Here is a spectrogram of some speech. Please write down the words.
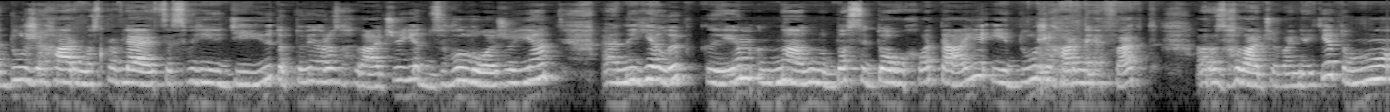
е, дуже гарно справляється своєю дією, тобто він розгладжує, зволожує е, не є липким, на ну, досить довго хватає і дуже гарний ефект розгладжування є. Тому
